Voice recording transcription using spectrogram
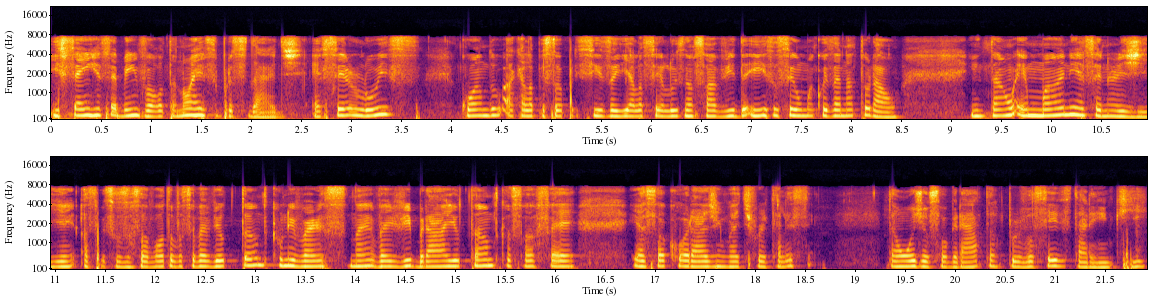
e sem receber em volta. Não é reciprocidade. É ser luz quando aquela pessoa precisa e ela ser luz na sua vida e isso ser uma coisa natural. Então, emane essa energia, as pessoas à sua volta, você vai ver o tanto que o universo né, vai vibrar e o tanto que a sua fé e a sua coragem vai te fortalecer. Então hoje eu sou grata por vocês estarem aqui.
